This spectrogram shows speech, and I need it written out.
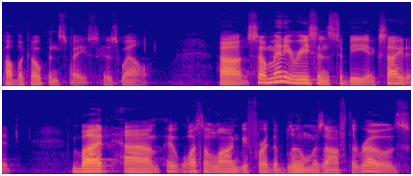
public open space as well. Uh, so many reasons to be excited. But um, it wasn't long before the bloom was off the rose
